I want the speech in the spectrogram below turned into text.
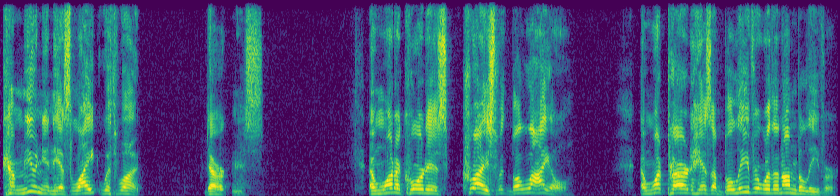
communion has light with what? Darkness. And what accord is Christ with Belial? And what part has a believer with an unbeliever?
